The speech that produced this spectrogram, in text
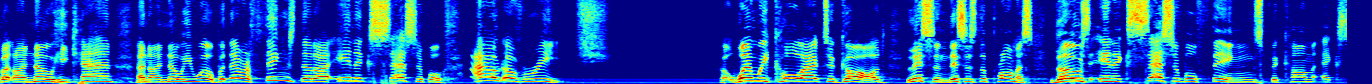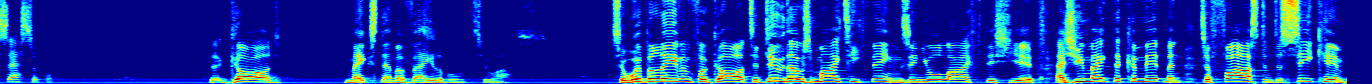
but I know He can and I know He will. But there are things that are inaccessible, out of reach. But when we call out to God, listen, this is the promise. Those inaccessible things become accessible that God makes them available to us. So we're believing for God to do those mighty things in your life this year. As you make the commitment to fast and to seek Him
